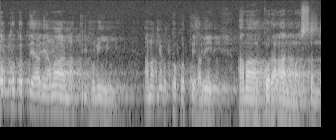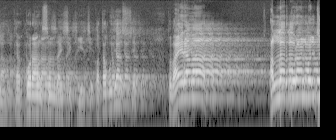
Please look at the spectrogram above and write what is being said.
লক্ষ্য করতে হবে আমার মাতৃভূমি। আমাকে লক্ষ্য করতে হবে। আমার কোরআন, আমার সন্না কোরআন সন্ন্যায় শিখিয়েছে। কথা বুঝে আসছে? তো ভাইয়ের আমার, আল্লাহর কোরআন বলছে,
